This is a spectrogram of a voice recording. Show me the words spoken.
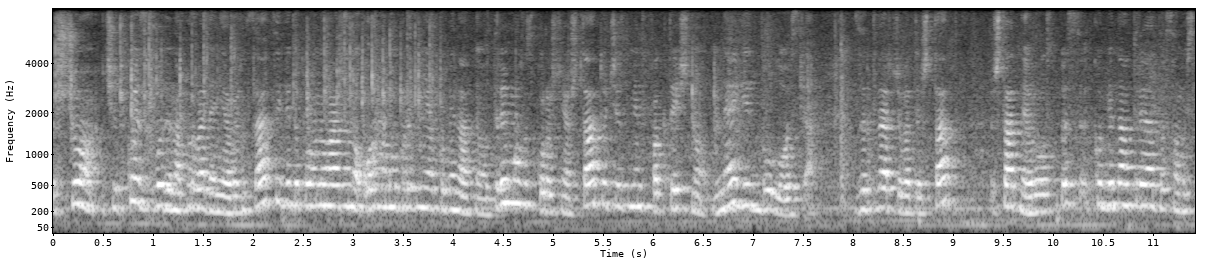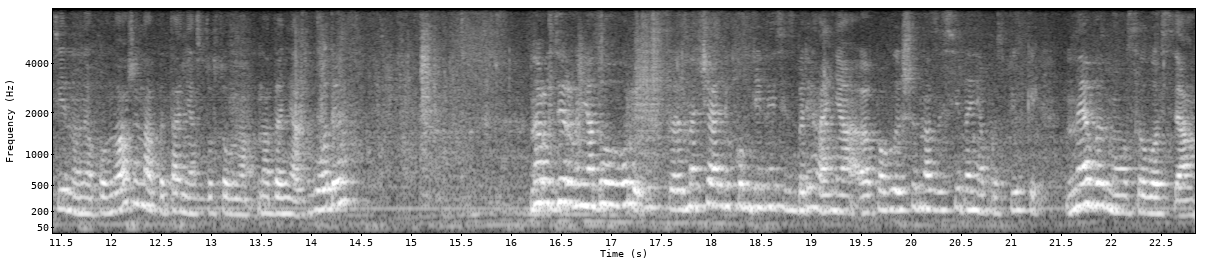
що чіткої згоди на проведення організації від уповноваженого органу управління комбінат не отримав, скорочення штату чи змін фактично не відбулося. Затверджувати штат, штатний розпис комбінат ряду самостійно не уповноважена, питання стосовно надання згоди на розірвання договору із начальником дільниці зберігання е, Павлишин на засідання проспілки не виносилося.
